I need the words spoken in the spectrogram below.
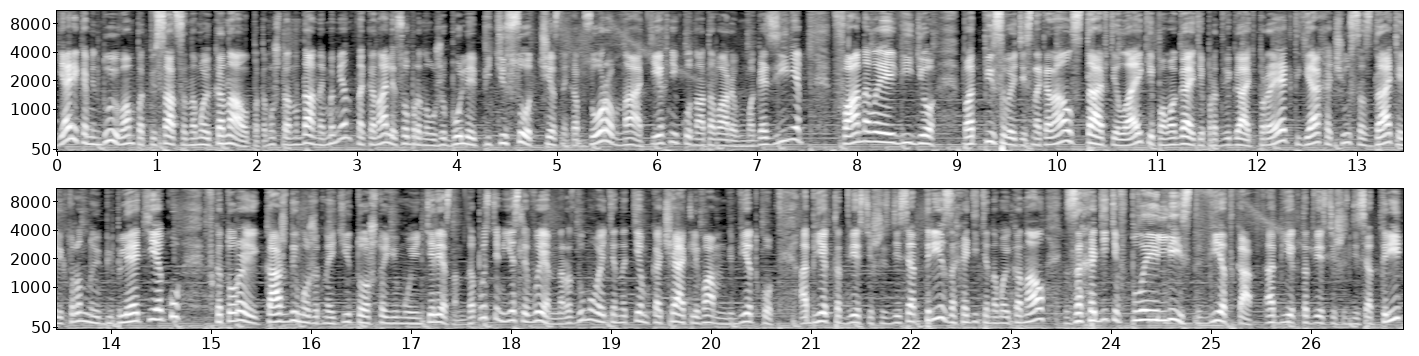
я рекомендую вам подписаться на мой канал, потому что на данный момент на канале собрано уже более 500 честных обзоров на технику, на товары в магазине, фановые видео. Подписывайтесь на канал, ставьте лайки, помогайте продвигать проект. Я хочу создать электронную библиотеку, в которой каждый может найти то, что ему интересно. Допустим, если вы раздумываете над тем, качать ли вам ветку объекта 263, заходите на мой канал, заходите в плейлист ветка объекта 263,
